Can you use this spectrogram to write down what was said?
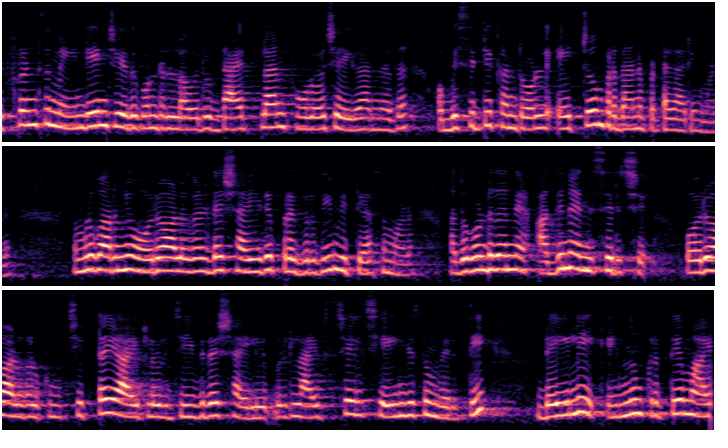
ഡിഫറൻസ് മെയിന്റെയിൻ ചെയ്തുകൊണ്ടുള്ള ഒരു ഡയറ്റ് പ്ലാൻ ഫോളോ ചെയ്യുക എന്നത് ഒബിസിറ്റി കൺട്രോളിൽ ഏറ്റവും പ്രധാനപ്പെട്ട കാര്യമാണ്. നമ്മൾ പറഞ്ഞു ഓരോ ആളുകളുടെ ശരീരപ്രകൃതിയും വ്യത്യാസമാണ്. അതുകൊണ്ട് തന്നെ അതിനനുസരിച്ച് ഓരോ ആളുകൾക്കും ചിട്ടയായിട്ടുള്ള ഒരു ജീവിതശൈലി ഒരു ലൈഫ് സ്റ്റൈൽ ചേഞ്ചസും വരുത്തി ഡെയിലി എന്നും കൃത്യമായ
